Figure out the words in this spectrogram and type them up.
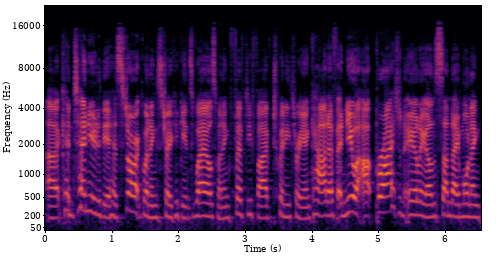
uh, continued their historic winning streak against Wales, winning 55 23 in Cardiff. And you were up bright and early on Sunday morning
